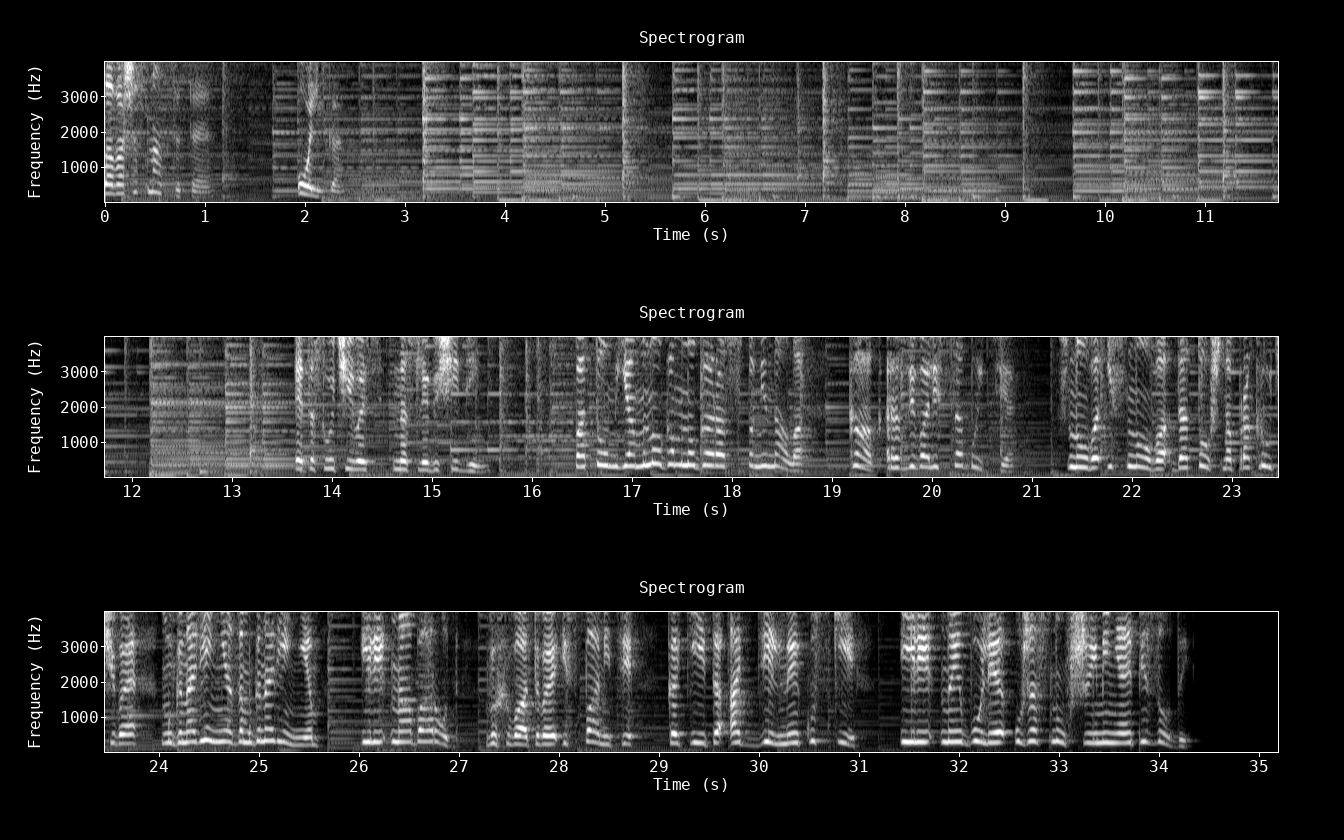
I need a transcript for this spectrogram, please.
Глава 16. Ольга. Это случилось на следующий день. Потом я много-много раз вспоминала, как развивались события, снова и снова дотошно прокручивая мгновение за мгновением или наоборот, выхватывая из памяти – какие-то отдельные куски или наиболее ужаснувшие меня эпизоды.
